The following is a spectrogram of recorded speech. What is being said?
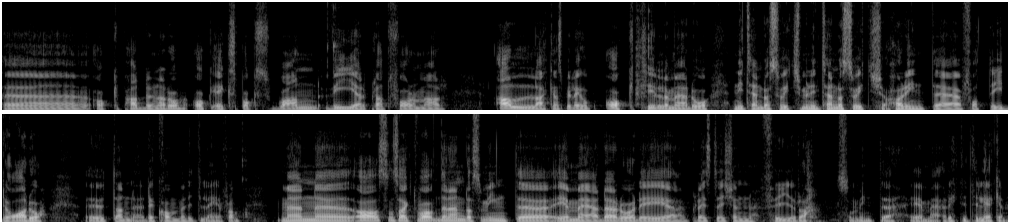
eh, och paddorna då. Och Xbox One, VR-plattformar. Alla kan spela ihop och till och med då Nintendo Switch. Men Nintendo Switch har inte fått det idag då, utan det kommer lite längre fram. Men eh, ja, som sagt var, den enda som inte är med där då, det är Playstation 4 som inte är med riktigt i leken.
